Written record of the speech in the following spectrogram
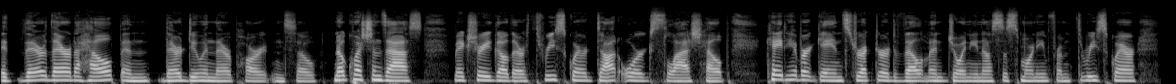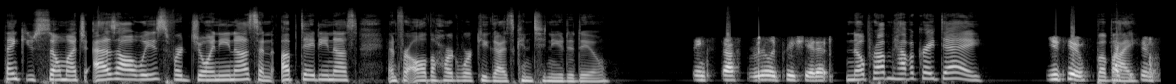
it, they're there to help and they're doing their part. And so no questions asked. Make sure you go there, threesquare.org slash help. Kate Hibbert Gaines, Director of Development, joining us this morning from Three Square. Thank you so much, as always, for joining us and updating us and for all the hard work you guys continue to do. Thanks, Steph. Really appreciate it. No problem. Have a great day. You too. Bye bye.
